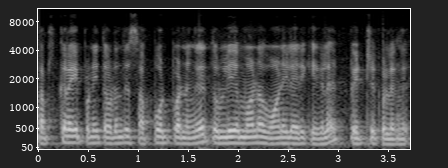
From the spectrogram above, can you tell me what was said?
சப்ஸ்கிரைப் பண்ணி தொடர்ந்து சப்போர்ட் பண்ணுங்கள் துல்லியமான வானிலை அறிக்கைகளை பெற்றுக்கொள்ளுங்கள்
